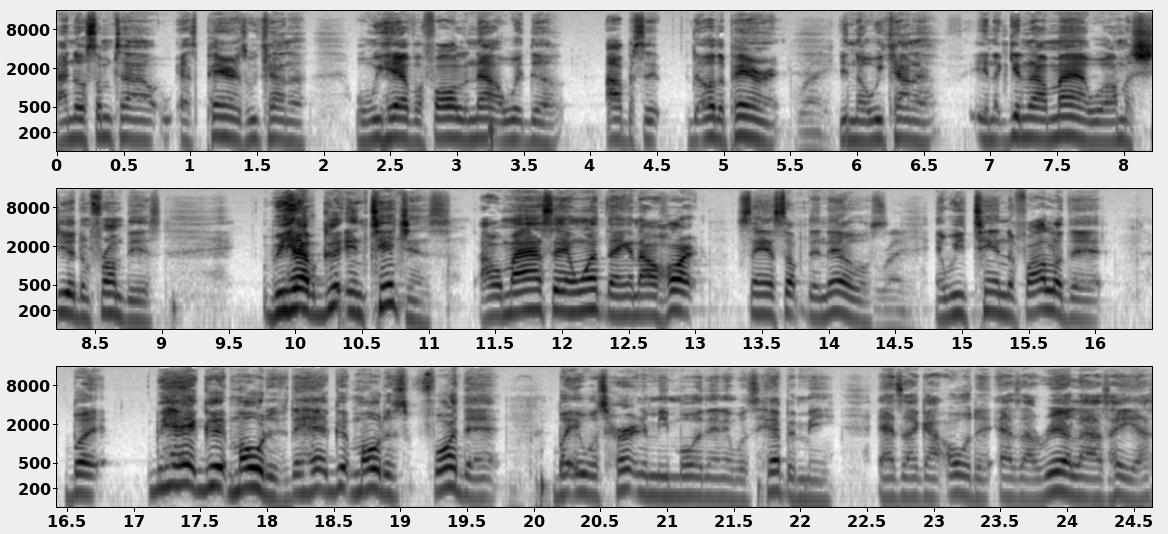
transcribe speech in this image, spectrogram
I know sometimes as parents, we kind of when we have a falling out with the opposite, the other parent, right. you know, we kind of in getting our mind. Well, I'm gonna shield them from this. We have good intentions. Our mind saying one thing and our heart saying something else, right. and we tend to follow that. But we had good motives. They had good motives for that, but it was hurting me more than it was helping me as I got older. As I realized, hey, I,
